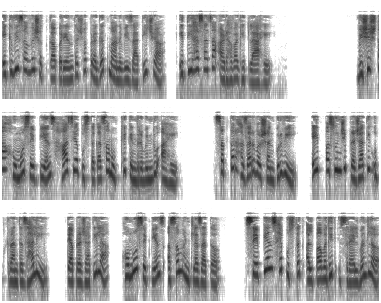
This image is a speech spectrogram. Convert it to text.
एकविसाव्या शतकापर्यंतच्या प्रगत मानवी जातीच्या इतिहासाचा आढावा घेतला आहे. विशेषतः होमोसेपियन्स हाच या पुस्तकाचा मुख्य केंद्रबिंदू आहे. सत्तर हजार वर्षांपूर्वी एपपासून जी प्रजाती उत्क्रांत झाली त्या प्रजातीला होमोसेपियन्स असं म्हटलं जातं. सेपियन्स हे पुस्तक अल्पावधीत इस्रायलमधलं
